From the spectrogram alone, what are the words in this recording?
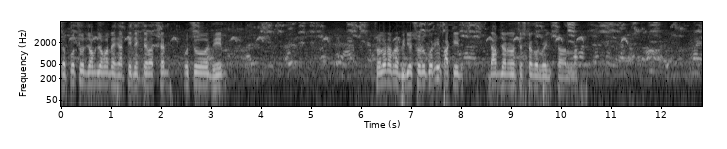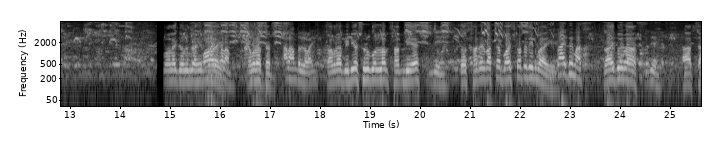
তো প্রচুর জমজমানে হাটটি দেখতে পাচ্ছেন প্রচুর ভিড়। চলুন আমরা ভিডিও শুরু করি পাখির দাম জানানোর চেষ্টা করব ইনশাআল্লাহ। ওয়ালাইকুম ইব্রাহিম ভাই কেমন আছেন? আলহামদুলিল্লাহ ভাই। তো আমরা ভিডিও শুরু করলাম সান দিয়ে। জি। তো সানের বাচ্চা বয়স কত দিন ভাই? প্রায় দুই মাস। প্রায় দুই মাস। জি। আচ্ছা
